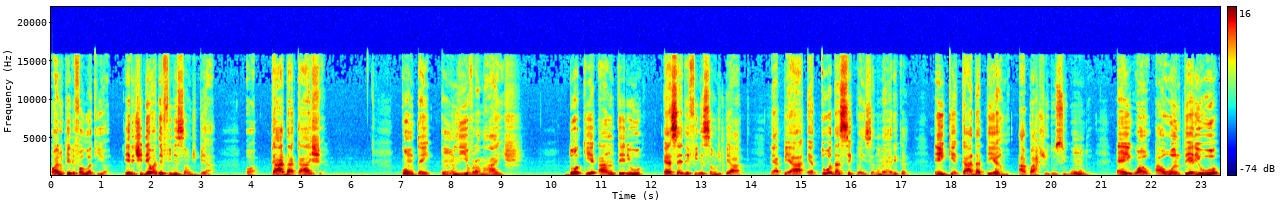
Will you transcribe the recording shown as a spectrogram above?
Olha o que ele falou aqui. Ó. Ele te deu a definição de PA. Ó, cada caixa contém um livro a mais do que a anterior. Essa é a definição de PA. Né? A PA é toda a sequência numérica em que cada termo, a partir do segundo, é igual ao anterior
